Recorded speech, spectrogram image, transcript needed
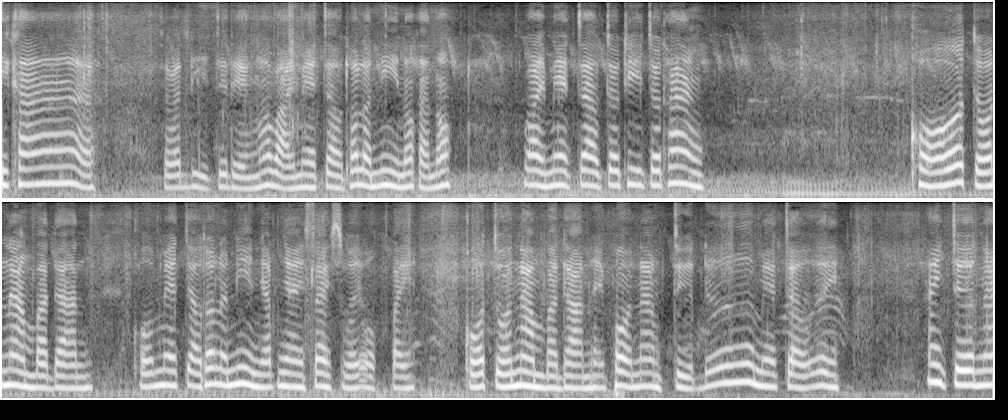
ดีค่ะ สวัสดีเจแดงมาไหวแม่เจ้าทรณีเนาะค่ะเนาะไหวแม่เจ้าเจ้าที่เจ้าทาง ขอจอน้ำบาดาล ขอแม่เจ้าทรณียับใหญ่ใส่สวยออกไป ขอจอน้ำบาดาลให้พ่อน้ำจืดเด้อแม่เจ้าเอ้ย ให้เจอน้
